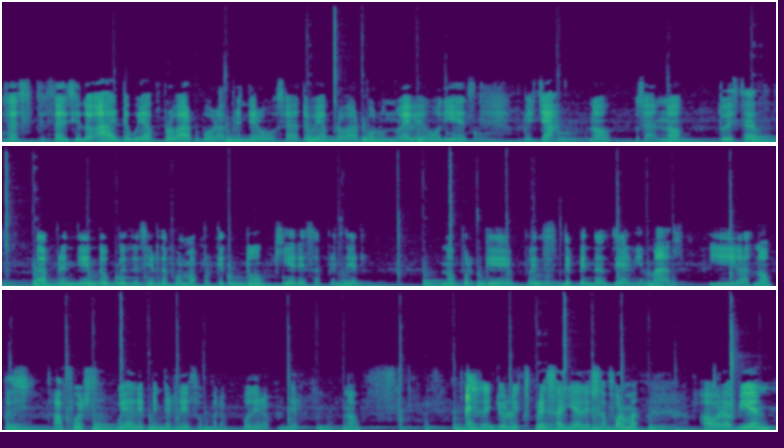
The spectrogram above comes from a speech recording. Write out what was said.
O sea, si te está diciendo, ay, te voy a probar por aprender, o sea, te voy a probar por un 9 o 10, pues ya, ¿no? O sea, no, tú estás aprendiendo pues de cierta forma porque tú quieres aprender, no porque pues dependas de alguien más y digas, no, pues a fuerza voy a depender de eso para poder aprender, ¿no? Eso yo lo expresaría de esa forma. Ahora bien,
